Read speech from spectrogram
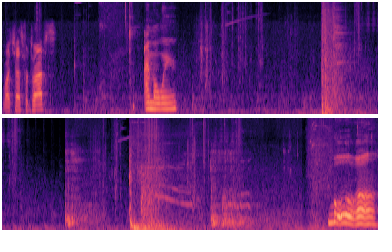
Watch out for traps. I'm aware. Blah.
